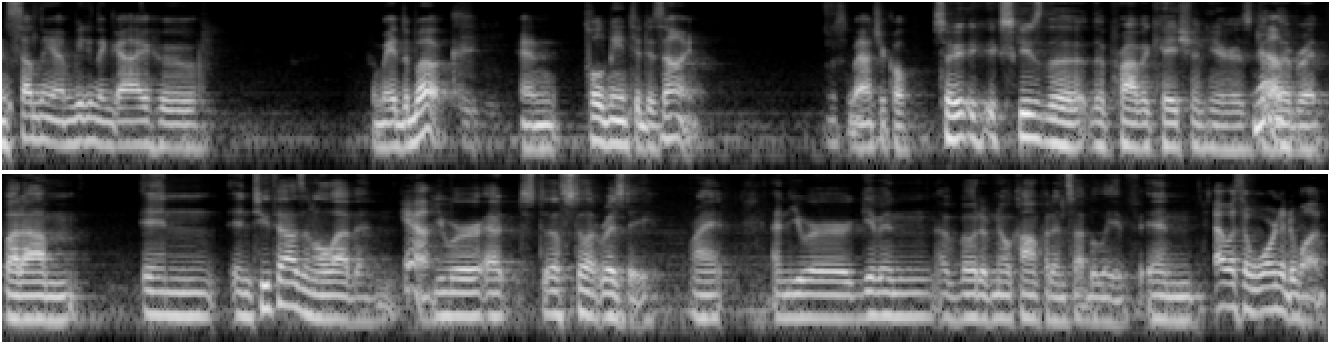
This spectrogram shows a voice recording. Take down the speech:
And suddenly I'm meeting the guy who, who made the book and pulled me into design. It was magical. So, excuse the, the provocation here is No. deliberate, but um, in in 2011, Yeah. you were at, still still at RISD, right? And you were given a vote of no confidence, I believe. In I was awarded one.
